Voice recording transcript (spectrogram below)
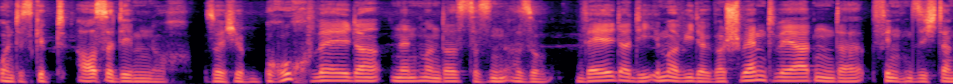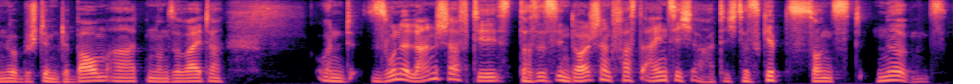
Und es gibt außerdem noch solche Bruchwälder, nennt man das. Das sind also Wälder, die immer wieder überschwemmt werden. Da finden sich dann nur bestimmte Baumarten und so weiter. Und so eine Landschaft, die ist, das ist in Deutschland fast einzigartig. Das gibt es sonst nirgends.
